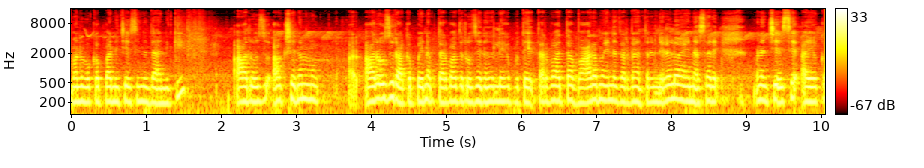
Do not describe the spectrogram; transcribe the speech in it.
మనం ఒక పని చేసిన దానికి ఆ రోజు ఆ క్షణం ఆ రోజు రాకపోయినా తర్వాత రోజు లేకపోతే తర్వాత వారమైన తర్వాత నెలలో అయినా సరే మనం చేసే ఆ యొక్క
